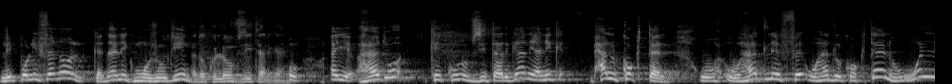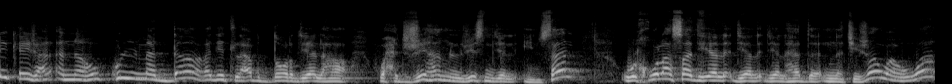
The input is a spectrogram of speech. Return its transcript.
les polyphénols كذلك موجودين. هادو كلهم في زيت أرغان و- أي هادو كيكونوا في زيت اركان يعني ك- بحال الكوكتيل. وهذا لي وهذا الكوكتيل هو اللي كيجعل أنه كل مادة غادي تلعب الدور ديالها في واحد الجهه من الجسم ديال الإنسان والخلاصة ديال ديال ديال هذه النتيجة وهو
